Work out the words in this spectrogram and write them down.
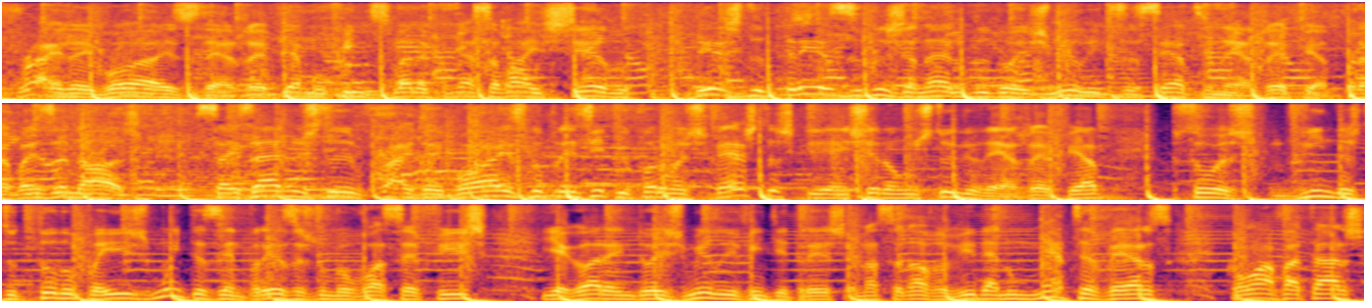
Friday Boys da RFM, o fim de semana começa mais cedo, desde 13 de janeiro de 2017 na RFM. Parabéns a nós. Seis anos de Friday Boys. No princípio foram as festas que encheram o estúdio da RFM. Pessoas vindas de todo o país, muitas empresas no meu Vosso é Fixe. E agora em 2023 a nossa nova vida é no metaverso, com avatares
